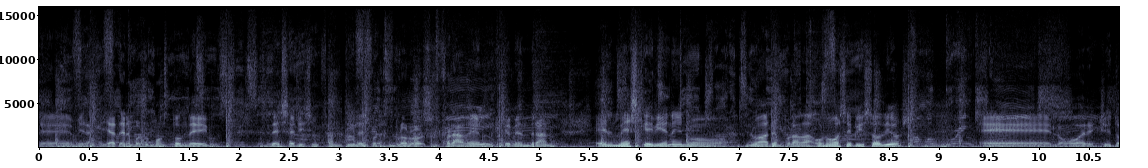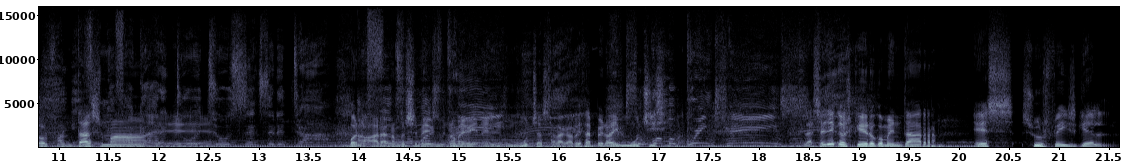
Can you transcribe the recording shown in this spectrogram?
Eh, mira que ya tenemos un montón de, de series infantiles, por ejemplo los Fraggle, que vendrán el mes que viene, nueva temporada o nuevos episodios. Eh, luego el escritor fantasma. eh, bueno, ahora no me- no me vienen muchas a la cabeza, pero hay muchísimas. La serie que os quiero comentar es Surface Girl.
